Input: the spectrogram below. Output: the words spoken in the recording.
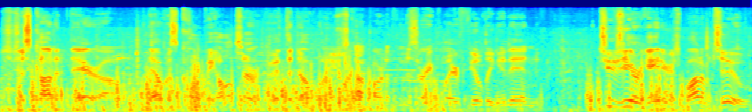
You just caught it there. Um, that was Colby Halter who hit the double. You just got part of the Missouri player fielding it in. 2-0 Gators, bottom two.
